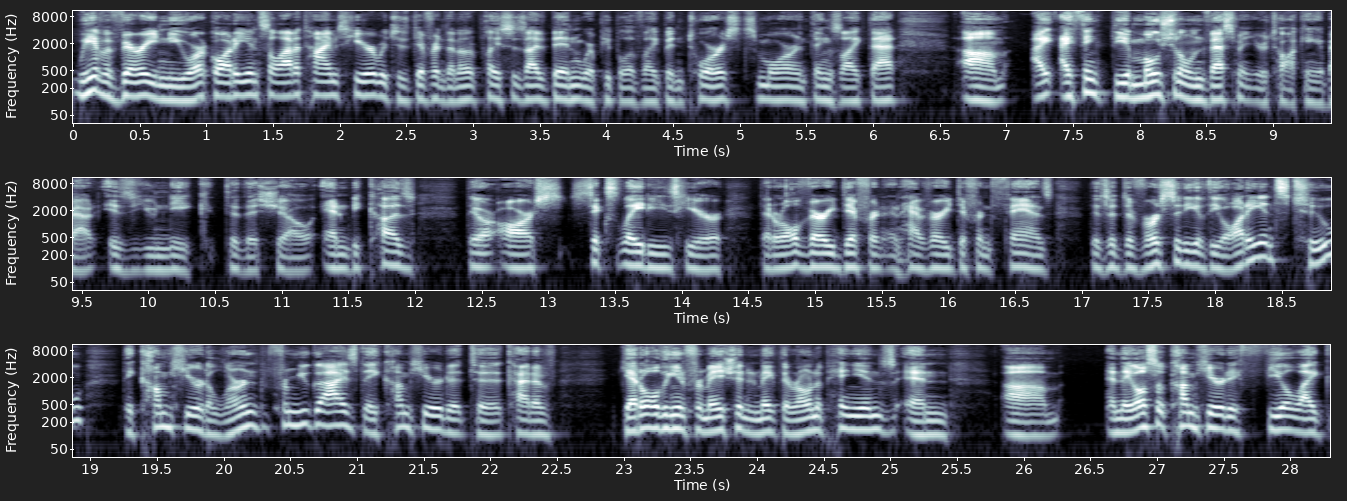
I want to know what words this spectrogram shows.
we have a very New York audience a lot of times here, which is different than other places I've been, where people have like been tourists more and things like that. Um, I, I think the emotional investment you're talking about is unique to this show, and because there are six ladies here that are all very different and have very different fans. There's a diversity of the audience too. They come here to learn from you guys. They come here to to kind of get all the information and make their own opinions and um, and they also come here to feel like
